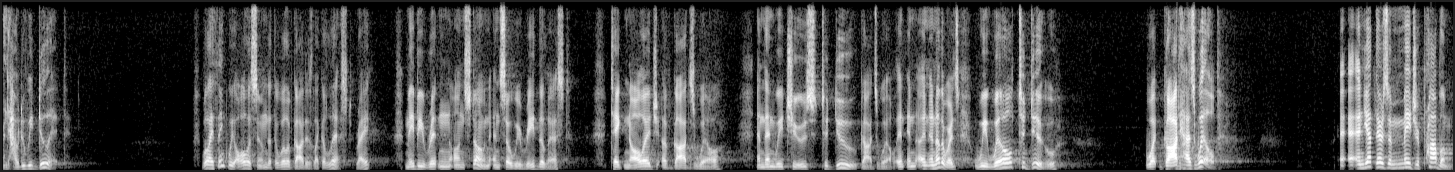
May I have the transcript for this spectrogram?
And how do we do it? Well, I think we all assume that the will of God is like a list, right? Maybe written on stone. And so we read the list, take knowledge of God's will, and then we choose to do God's will. In, in, in other words, we will to do what God has willed. And yet there's a major problem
